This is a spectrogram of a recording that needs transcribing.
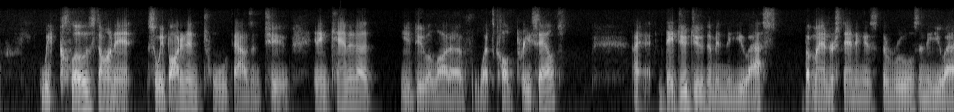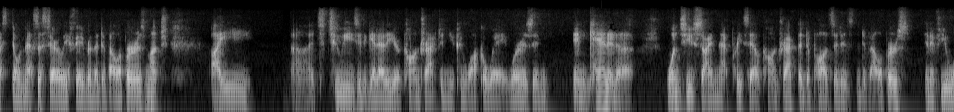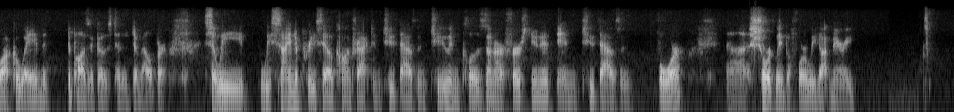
We closed on it. So we bought it in 2002. And in Canada, you do a lot of what's called pre sales. they do do them in the US, but my understanding is the rules in the US don't necessarily favor the developer as much, i.e., uh, it's too easy to get out of your contract and you can walk away. Whereas in in Canada, once you sign that pre-sale contract, the deposit is the developer's, and if you walk away, the deposit goes to the developer. So we we signed a pre-sale contract in 2002 and closed on our first unit in 2004, uh, shortly before we got married.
